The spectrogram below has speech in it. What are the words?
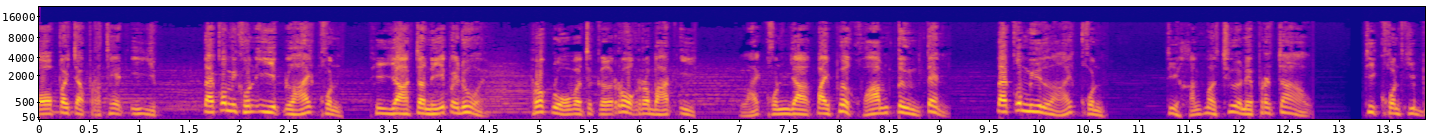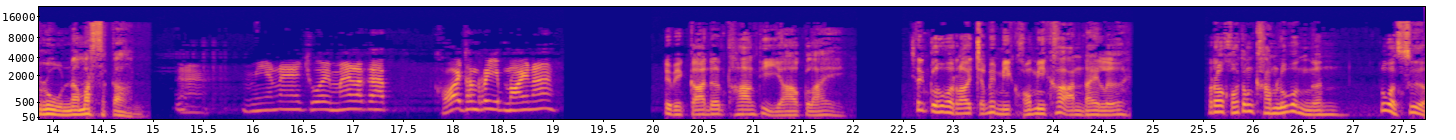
ออกไปจากประเทศอียิปต์แต่ก็มีคนอียิปต์หลายคนที่อยากจะหนีไปด้วย เพราะกลัวว่าจะเกิดโรคระบาดอีก หลายคนอยากไปเพื่อความตื่นเต้น แต่ก็มีหลายคนที่หันมาเชื่อในพระเจ้า ที่คนฮีบรูนมัสการมีแน่ช่วยไหมล่ะครับ ขอให้ท่านรีบหน่อยนะนี่เป็นการเดินทางที่ยาวไกล ฉันกลัวว่าเราจะไม่มีของมีค่าอันใดเลย เราขอต้องคำรู้ว่าเงินรู้ว่าเสื้อ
